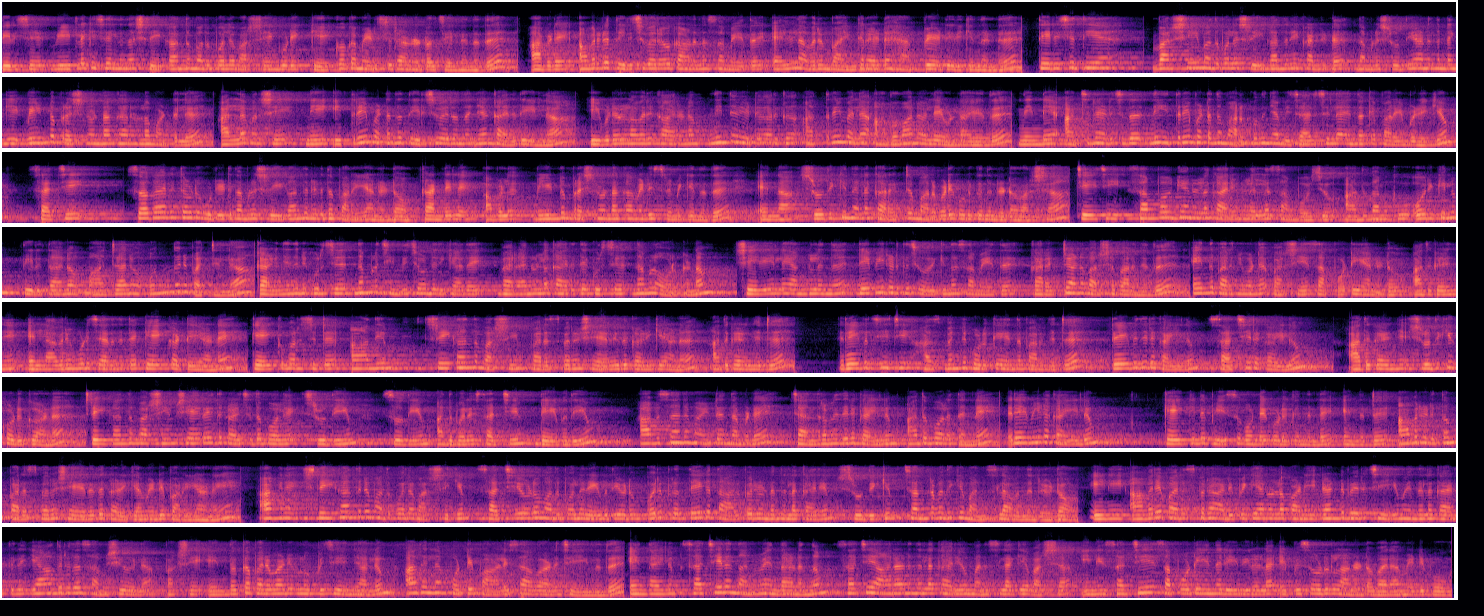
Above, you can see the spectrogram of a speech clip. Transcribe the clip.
തിരിച്ച് വീട്ടിലേക്ക് ചെല്ലുന്ന ശ്രീകാന്തും അതുപോലെ വർഷയും കൂടി കേക്കൊക്കെ മേടിച്ചിട്ടാണ് കേട്ടോ ചെല്ലുന്നത്. അവിടെ അവരുടെ തിരിച്ചുവരവ് കാണുന്ന സമയത്ത് എല്ലാവരും ഭയങ്കരമായിട്ട് ഹാപ്പി ആയിട്ട് ഇരിക്കുന്നുണ്ട്. തിരിച്ചെത്തിയ വർഷയും അതുപോലെ ശ്രീകാന്തിനെയും കണ്ടിട്ട് നമ്മുടെ ശ്രുതിയാണെന്നുണ്ടെങ്കിൽ വീണ്ടും പ്രശ്നം ഉണ്ടാക്കാനുള്ള മട്ടിൽ അല്ല വർഷേ നീ ഇത്രയും പെട്ടെന്ന് തിരിച്ചു വരുമെന്ന് ഞാൻ കരുതിയില്ല. ഇവിടെയുള്ളവർ കാരണം നിന്റെ വീട്ടുകാർക്ക് അത്രയും വലിയ അപമാനമല്ലേ ഉണ്ടായത്? നിന്റെ അച്ഛനെ അടിച്ചത് നീ ഇത്രയും പെട്ടെന്ന് മറക്കുമെന്ന് ഞാൻ വിചാരിച്ചില്ല എന്നൊക്കെ പറയുമ്പോഴേക്കും സച്ചി സ്വകാര്യത്തോട് കൂടിയിട്ട് നമ്മൾ ശ്രീകാന്തിന്റെ അടുത്ത് പറയാണ് കേട്ടോ കണ്ടില്ലേ? അവൾ വീണ്ടും പ്രശ്നം ഉണ്ടാക്കാൻ വേണ്ടി ശ്രമിക്കുന്നത്. എന്നാ ശ്രുതിക്ക് നല്ല കറക്റ്റ് മറുപടി കൊടുക്കുന്നുണ്ട് കേട്ടോ വർഷ. ചേച്ചി സംഭവിക്കാനുള്ള കാര്യങ്ങളെല്ലാം സംഭവിച്ചു. അത് നമുക്ക് ഒരിക്കലും തിരുത്താനോ മാറ്റാനോ ഒന്നിനും പറ്റില്ല. കഴിഞ്ഞതിനെ കുറിച്ച് നമ്മൾ ചിന്തിച്ചുകൊണ്ടിരിക്കാതെ വരാനുള്ള കാര്യത്തെക്കുറിച്ച് നമ്മൾ ഓർക്കണം. ശരിയല്ലേ അങ്കിൾ എന്ന് രവിയുടെ അടുത്ത് ചോദിക്കുന്ന സമയത്ത് കറക്റ്റാണ് വർഷ പറഞ്ഞത് എന്ന് പറഞ്ഞുകൊണ്ട് വർഷയെ സപ്പോർട്ട് ചെയ്യാൻ കേട്ടോ. അത് കഴിഞ്ഞ് എല്ലാവരും കൂടി ചേർന്നിട്ട് കേക്ക് കട്ട് ചെയ്യാണ്. കേക്ക് പറിച്ചിട്ട് ആദ്യം ശ്രീകാന്തും വർഷയും പരസ്പരം ഷെയർ ചെയ്ത് കഴിക്കുകയാണ്. അത് കഴിഞ്ഞിട്ട് രേവതി ചേച്ചി ഹസ്ബൻഡിന് കൊടുക്കുക എന്ന് പറഞ്ഞിട്ട് രേവതിയുടെ കയ്യിലും സച്ചിയുടെ കയ്യിലും അത് കഴിഞ്ഞ് ശ്രുതിക്ക് കൊടുക്കുകയാണ്. ശ്രീകാന്തും വർഷയും ഷെയർ ചെയ്ത് കഴിച്ചതുപോലെ ശ്രുതിയും സുതിയും അതുപോലെ സച്ചിയും രേവതിയും അവസാനമായിട്ട് നമ്മുടെ ചന്ദ്രമതിയുടെ കയ്യിലും അതുപോലെ തന്നെ രവിയുടെ കയ്യിലും കേക്കിന്റെ പീസ് കൊണ്ടേ കൊടുക്കുന്നുണ്ട്. എന്നിട്ട് അവരെടുത്തും പരസ്പരം ഷെയർ ചെയ്ത് കഴിക്കാൻ വേണ്ടി പറയുകയാണേ അങ്ങനെ ശ്രീകാന്തിനും അതുപോലെ വർഷയ്ക്കും സച്ചിയോടും അതുപോലെ രേവതിയോടും ഒരു പ്രത്യേക താല്പര്യം ഉണ്ടെന്നുള്ള കാര്യം ശ്രുതിക്കും ചന്ദ്രമതിക്കും മനസ്സിലാവുന്നുണ്ട് കേട്ടോ. ഇനി അവരെ പരസ്പരം അടുപ്പിക്കാനുള്ള പണി രണ്ടുപേരും ചെയ്യും എന്നുള്ള കാര്യത്തിൽ യാതൊരുവിധ സംശയവുമില്ല. പക്ഷേ എന്തൊക്കെ പരിപാടികൾ ഒപ്പിച്ചു കഴിഞ്ഞാലും അതെല്ലാം പൊട്ടി പാളിസാവുകയാണ് ചെയ്യുന്നത്. എന്തായാലും സച്ചിയുടെ നന്മ എന്താണെന്നും സച്ചി ആരാണെന്നുള്ള കാര്യവും മനസ്സിലാക്കിയ വർഷ ഇനി സച്ചിയെ സപ്പോർട്ട് ചെയ്യുന്ന രീതിയിലുള്ള എപ്പിസോഡുകളാണ് കേട്ടോ വരാൻ വേണ്ടി പോകുന്നത്.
